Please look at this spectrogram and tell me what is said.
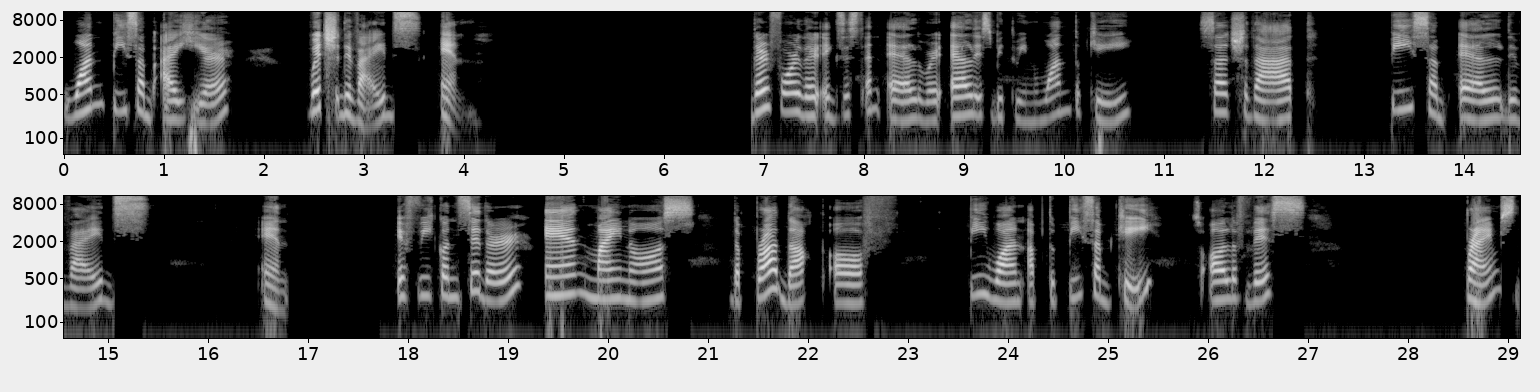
one p sub i here which divides n. Therefore, there exists an L where L is between 1 to k such that P sub L divides n. If we consider n minus the product of P1 up to P sub k, so all of this primes,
